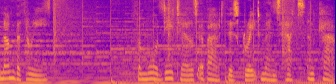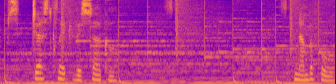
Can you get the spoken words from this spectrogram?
Number 3. For more details about this great men's hats and caps, just click this circle. Number 4.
